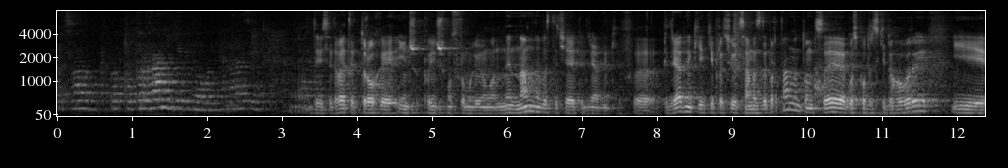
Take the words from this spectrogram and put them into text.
працювали по, програмі є відновлення. Наразі Дивіться, давайте трохи інше, по-іншому сформулюємо. Не нам не вистачає підрядників. Е, Підрядники, які працюють саме з департаментом, це господарські договори, і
